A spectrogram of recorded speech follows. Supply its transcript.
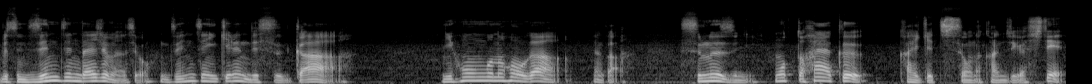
別に全然大丈夫なんですよ。全然いけるんですが日本語の方がなんかスムーズにもっと早く解決しそうな感じがして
